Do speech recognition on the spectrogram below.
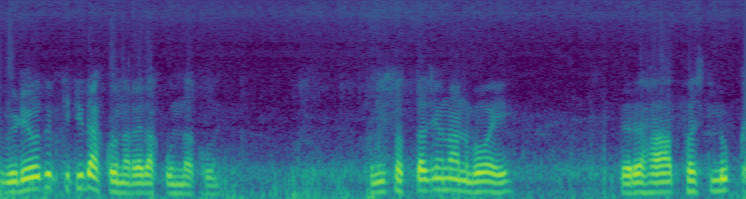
व्हिडिओ तू किती दाखवणार आहे दाखवून दाखवून. तुम्ही स्वतःच येऊन अनुभव आहे. तर हा फर्स्ट लुक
